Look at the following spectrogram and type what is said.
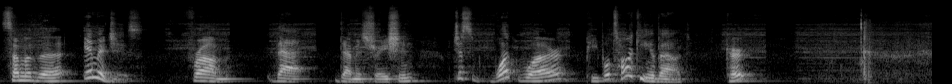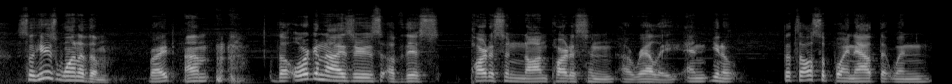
some of the images from that demonstration just what were people talking about? Kurt? So here's one of them, right? Um, the organizers of this partisan, nonpartisan uh, rally, and you know, let's also point out that when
